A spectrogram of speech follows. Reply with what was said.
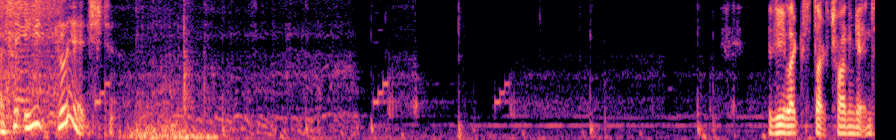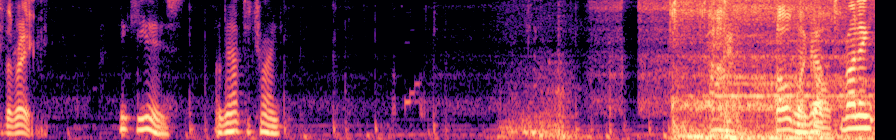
I think he's glitched. Is he like stuck trying to get into the room? I think he is. I'm gonna have to try and. Oh my go. god. Running.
